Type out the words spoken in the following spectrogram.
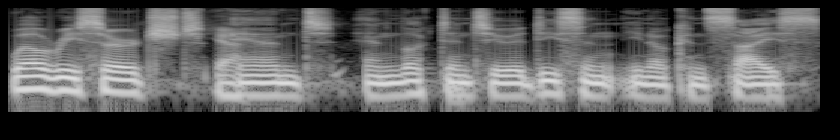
well researched yeah. and, and looked into a decent, you know, concise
